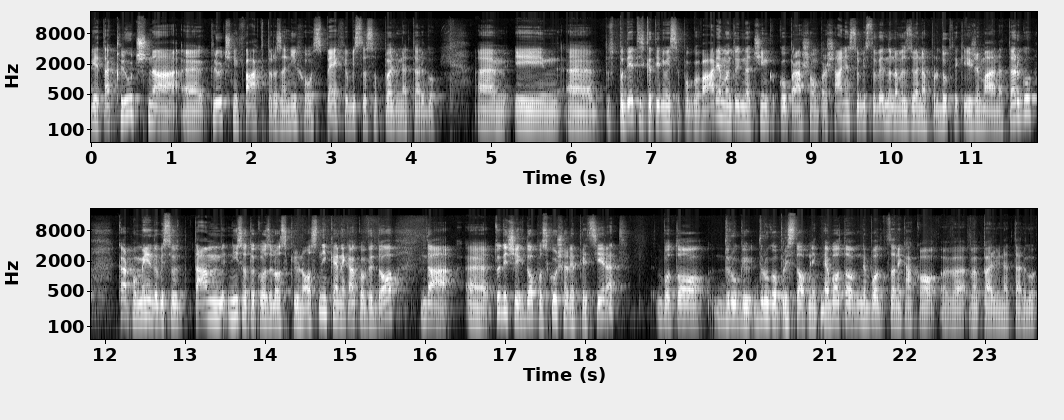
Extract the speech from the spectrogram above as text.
je ta ključna, uh, ključni faktor za njihov uspeh, v bistvu so prvi na trgu. Um, in uh, podjetji, s katerimi se pogovarjamo, in tudi način, kako vprašamo vprašanje, so v bistvu vedno navezuje na produkte, ki jih že imajo na trgu, kar pomeni, da v bistvu tam niso tako zelo skrivnostni, ker nekako vedo, da uh, tudi če jih kdo poskuša replicirati, bo to drugi, drugo pristopnik, ne bo to, ne bo to nekako v, v prvi na trgu.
